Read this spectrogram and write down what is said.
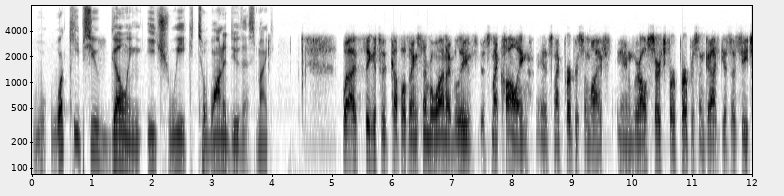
what keeps you going each week to want to do this, Mike? Well, I think it's a couple of things. Number one, I believe it's my calling, it's my purpose in life, and we're all search for a purpose, and God gives us each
